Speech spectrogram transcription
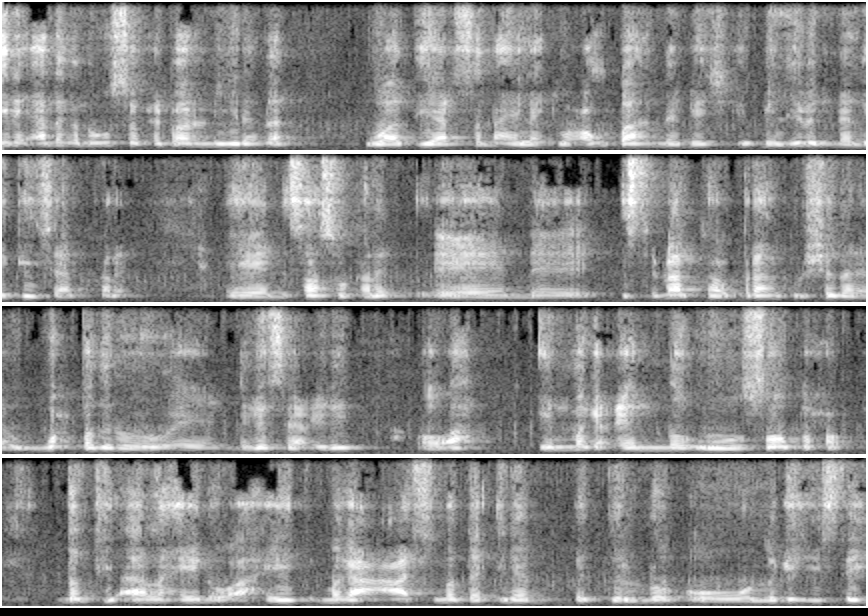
inay annaga nagu soo xidhaan na yidhahdaan waa diyaarsannahay laakiin waxaan u baahannahay meesh meel hebel la geysaan kale. Saasoo kale isticmaalka baraha bulshadana wax badan oo naga saaciday oo ah in magaceenna uu soo baxo. Dantii aan lahayn oo ahayd magaca caasimadda inaan bedelno oo laga haystay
